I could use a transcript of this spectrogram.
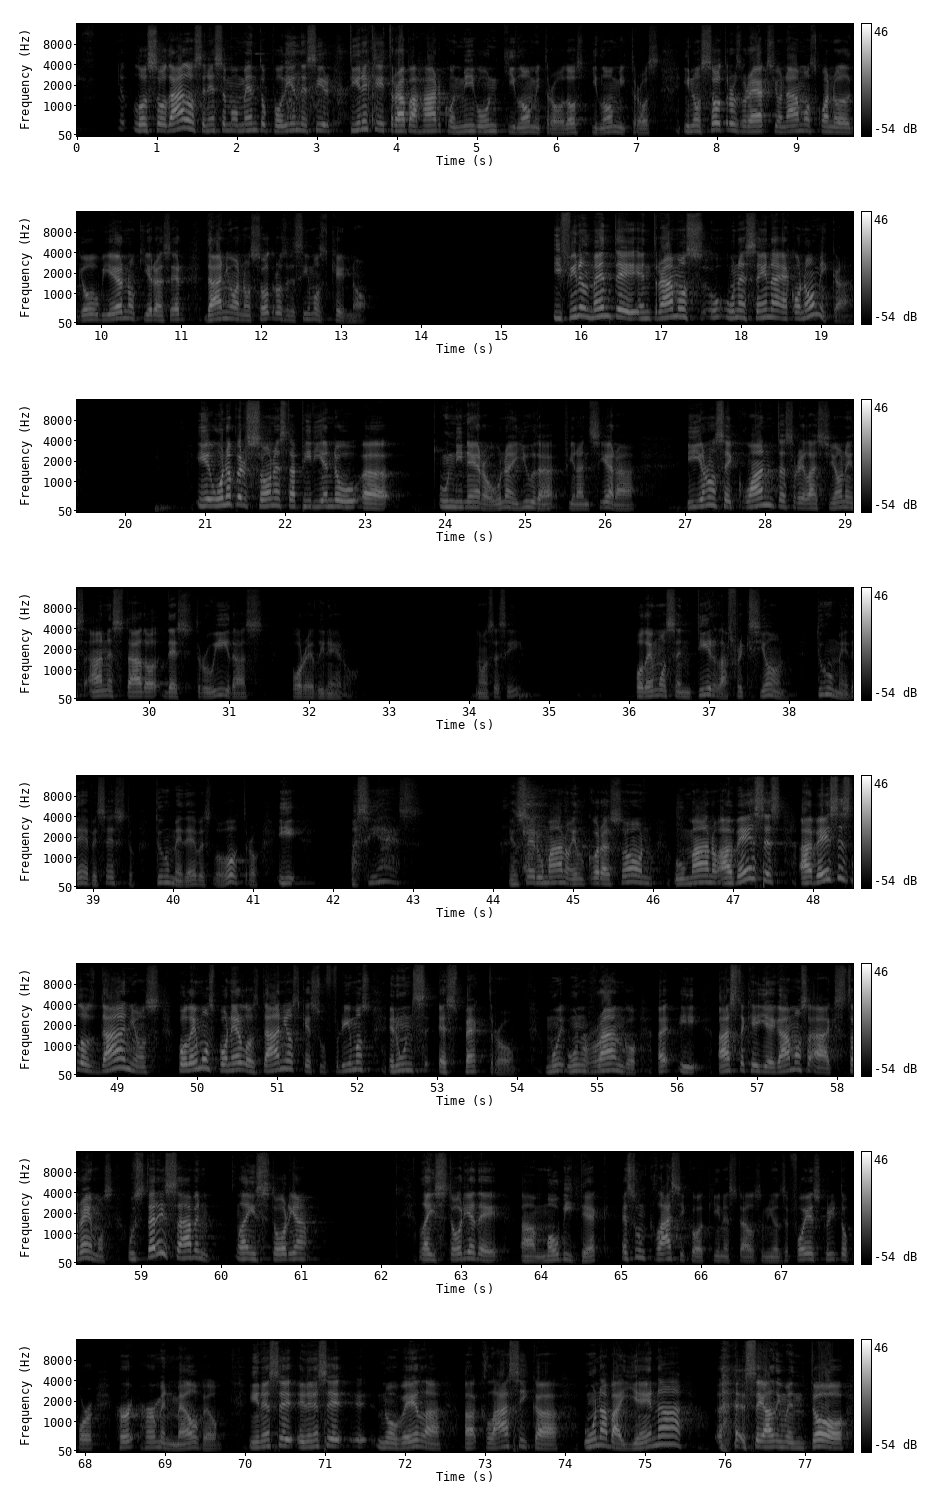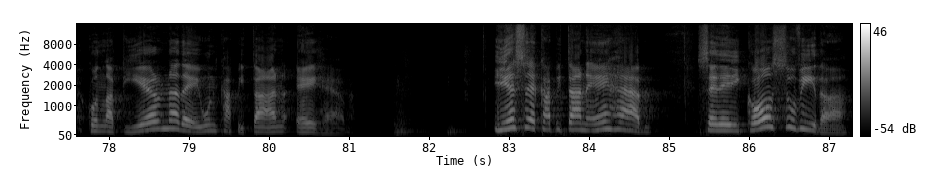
los soldados en ese momento podían decir, tiene que trabajar conmigo un kilómetro o dos kilómetros. Y nosotros reaccionamos cuando el gobierno quiere hacer daño a nosotros, decimos que no. Y finalmente entramos una escena económica y una persona está pidiendo uh, un dinero, una ayuda financiera, y yo no sé cuántas relaciones han estado destruidas por el dinero. ¿No es así? Podemos sentir la fricción. Tú me debes esto, tú me debes lo otro. Y así es. El ser humano, el corazón humano, a veces, a veces los daños podemos poner los daños que sufrimos en un espectro, un rango, eh, y hasta que llegamos a extremos. Ustedes saben la historia, la historia de um, Moby Dick. Es un clásico aquí en Estados Unidos. Fue escrito por Herman Melville. Y en esa en ese eh, novela uh, clásica, una ballena se alimentó con la pierna de un capitán Ahab. Y ese capitán Ahab se dedicó su vida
